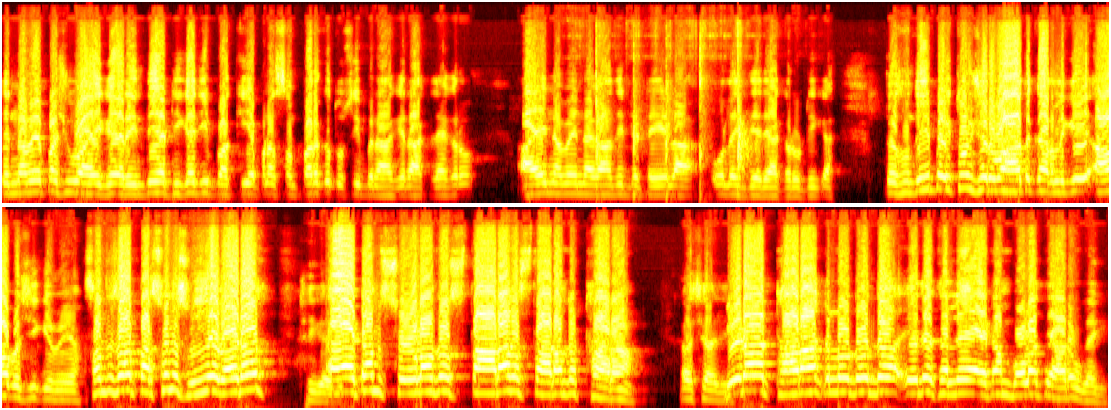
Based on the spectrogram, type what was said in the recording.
ਤੇ ਨਵੇਂ ਪਸ਼ੂ ਆਏ ਗਏ ਰਹਿੰਦੇ ਆ ਠੀਕ ਹੈ ਜੀ। ਬਾਕੀ ਆਪਣਾ ਸੰਪਰਕ ਤੁਸੀਂ ਬਣਾ ਕੇ ਰੱਖ ਲਿਆ ਕਰੋ। ਆਏ ਨਵੇਂ ਨਗਾਂ ਦੀ ਡਿਟੇਲ ਆ ਉਹ ਲੈਂਦੇ ਰਿਆ ਕਰੋ ਠੀਕ ਆ? ਤੇ ਸੰਦੀਪ ਇੱਥੋਂ ਸ਼ੁਰੂਆਤ ਕਰ ਲਈਏ ਆਹ ਬਸ਼ੀ ਕਿਵੇਂ ਆ? ਸੰਧੂ ਸਾਹਿਬ ਪਰਸੋਂ ਦੀ ਸੂਈ ਆ ਬੈੜ ਠੀਕ ਜੀ। ਆਈਟਮ 16 ਤੋਂ 17 ਤੋਂ 17 ਤੋਂ 18 ਅੱਛਾ ਜੀ। ਜਿਹੜਾ 18 ਕਿਲੋ ਦੁੱਧ ਇਹਦੇ ਥੱਲੇ ਆਈਟਮ ਬੋਲਾ ਤਿਆਰ ਹੋ ਗਿਆ ਜੀ।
